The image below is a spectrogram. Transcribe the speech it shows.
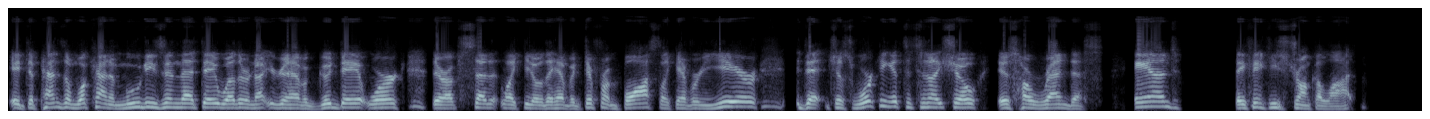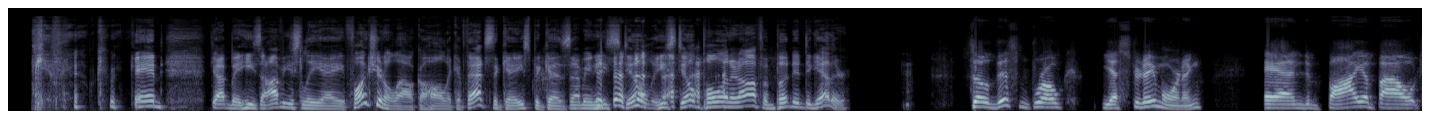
it depends on what kind of mood he's in that day, whether or not you're going to have a good day at work. They're upset at like you know they have a different boss like every year. That just working at the Tonight Show is horrendous, and they think he's drunk a lot. And yeah, but he's obviously a functional alcoholic if that's the case, because I mean he's still he's still pulling it off and putting it together. So this broke yesterday morning, and by about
